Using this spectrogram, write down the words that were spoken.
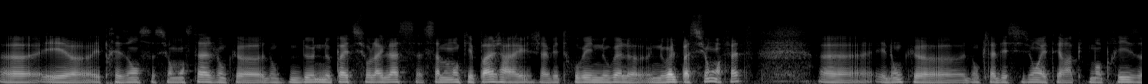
et, présence sur mon stage. Donc, donc de ne pas être sur la glace, ça ne me manquait pas. J'avais trouvé une nouvelle, une nouvelle passion en fait. et donc, donc la décision a été rapidement prise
